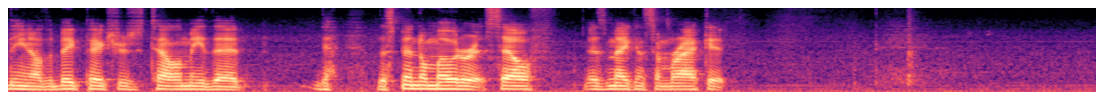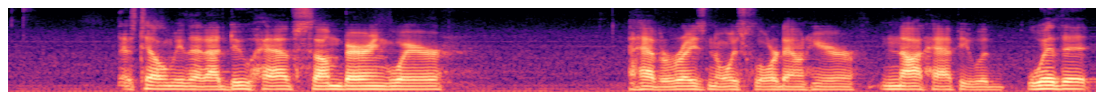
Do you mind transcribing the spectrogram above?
You know, the big picture is telling me that the spindle motor itself is making some racket. It's telling me that I do have some bearing wear. I have a raised noise floor down here. Not happy with, with it.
